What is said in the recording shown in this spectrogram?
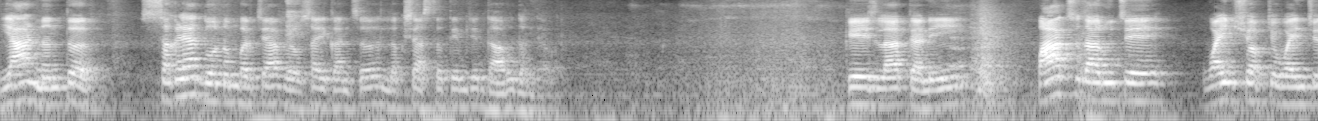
यानंतर सगळ्या दोन नंबरच्या व्यावसायिकांचं लक्ष असतं ते म्हणजे दारू धंद्यावर. केजला त्यांनी पाच दारूचे वाईन शॉपचे वाईनचे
